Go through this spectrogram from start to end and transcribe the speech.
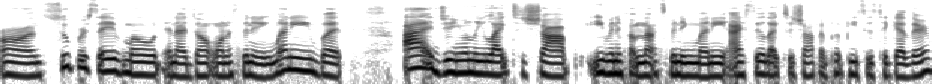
on super save mode and I don't want to spend any money, but I genuinely like to shop even if I'm not spending money. I still like to shop and put pieces together.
